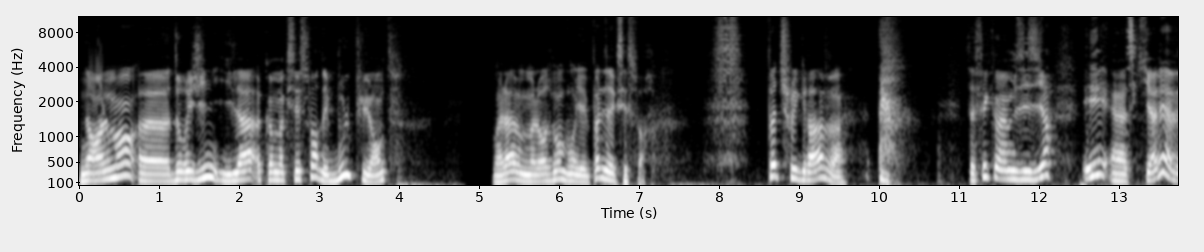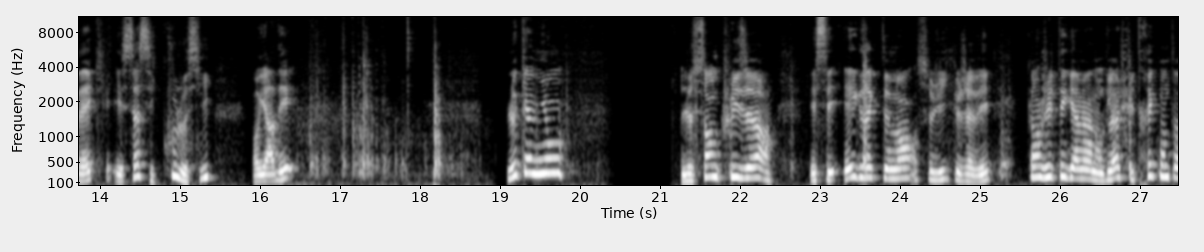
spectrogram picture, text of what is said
Normalement, euh, d'origine, il a comme accessoire des boules puantes. Voilà, malheureusement, bon, il n'y avait pas les accessoires. Pas de grave ça fait quand même zizir. Et euh, ce qui allait avec, et ça c'est cool aussi, regardez, le camion, le Sand Cruiser, et c'est exactement celui que j'avais. quand j'étais gamin. Donc là, je suis très content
